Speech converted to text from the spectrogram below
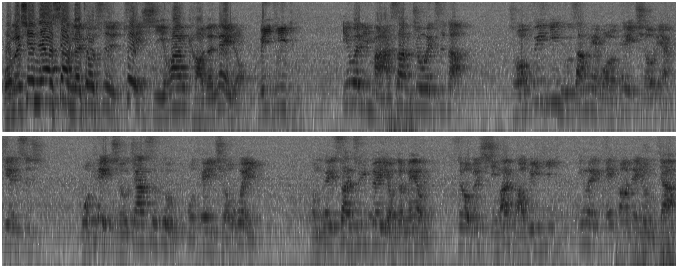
我们现在要上的就是最喜欢考的内容 VT 图，因为你马上就会知道，从 VT 图上面我可以求两件事情，我可以求加速度，我可以求位移，我们可以算出一堆有的没有的，所以我们喜欢考 VT 图，因为可以考的内容比较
